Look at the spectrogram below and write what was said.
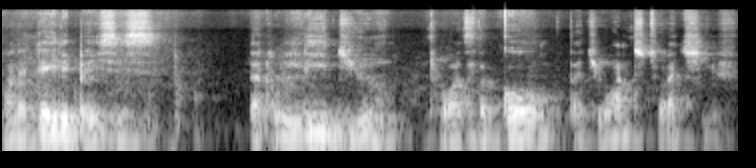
on a daily basis that will lead you towards the goal that you want to achieve?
